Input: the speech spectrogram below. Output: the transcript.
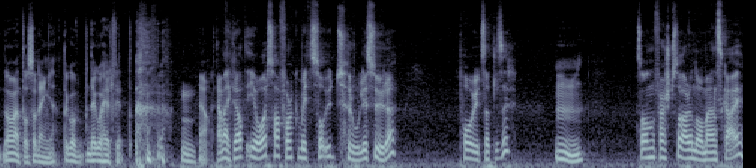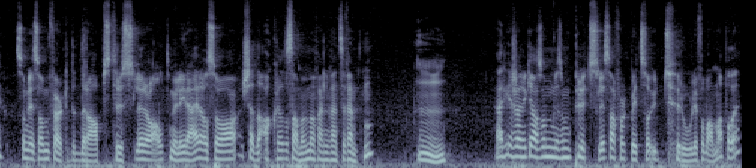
det var venta så lenge. Det går, det går helt fint. mm. ja. Jeg merker at i år så har folk blitt så utrolig sure på utsettelser. Mm. Sånn Først så var det No Man's Sky, som liksom førte til drapstrusler og alt mulig greier. Og så skjedde akkurat det samme med Final Fantasy 15. Mm. Jeg skjønner ikke, altså, liksom Plutselig så har folk blitt så utrolig forbanna på det.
